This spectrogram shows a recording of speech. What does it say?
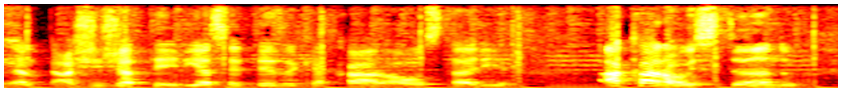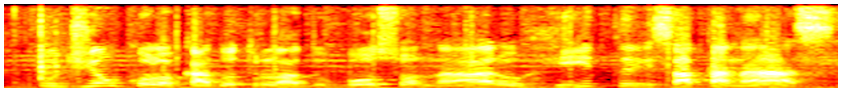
ela- a gente já teria certeza que a Carol estaria. A Carol estando, podiam colocar do outro lado Bolsonaro, Hitler e Satanás.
